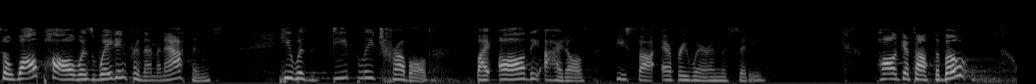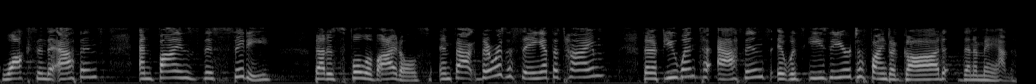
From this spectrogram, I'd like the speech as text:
So while Paul was waiting for them in Athens, he was deeply troubled by all the idols he saw everywhere in the city. Paul gets off the boat, walks into Athens, and finds this city that is full of idols. In fact, there was a saying at the time that if you went to Athens, it was easier to find a god than a man.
